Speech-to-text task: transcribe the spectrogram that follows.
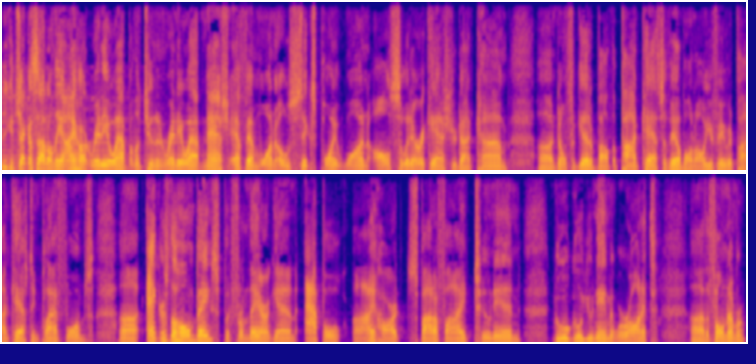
You can check us out on the iHeartRadio app, on the TuneIn Radio app, Nash FM 106.1, also at ericasher.com. Uh, don't forget about the podcast, available on all your favorite podcasting platforms. Uh, anchors the home base, but from there, again, Apple, uh, iHeart, Spotify, TuneIn, Google, you name it, we're on it. Uh, the phone number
